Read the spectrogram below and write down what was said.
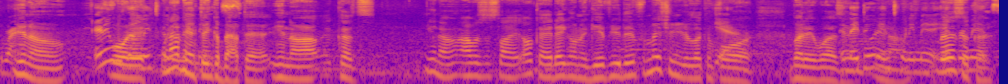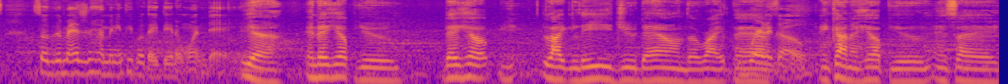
Right. You know. And it was only And I didn't think about that, you know, because, you know, I was just like, okay, they're going to give you the information you're looking Yeah. for, but it wasn't. And they do it in know. 20 minute it's okay. So imagine how many people they did in one day. Yeah, and they help you. They help like lead you down the right path. Where to go. and kind of help you and say,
